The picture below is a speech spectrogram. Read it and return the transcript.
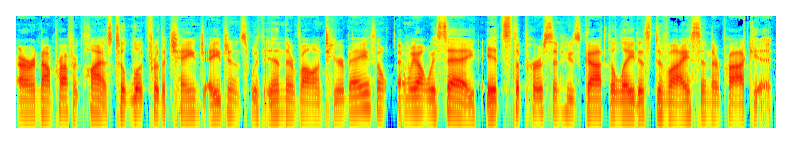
our nonprofit clients to look for the change agents within their volunteer base. And we always say it's the person who's got the latest device in their pocket.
